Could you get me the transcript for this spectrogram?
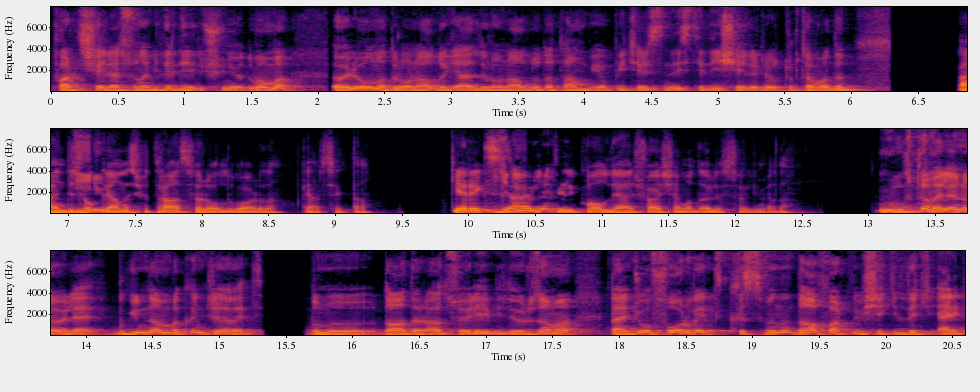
Farklı şeyler sunabilir diye düşünüyordum ama öyle olmadı. Ronaldo geldi. Ronaldo da tam bu yapı içerisinde istediği şeyleri oturtamadı. Bence çok yanlış bir transfer oldu bu arada gerçekten. Gereksiz yani, bir birliktelik oldu yani şu aşamada öyle söyleyeyim ya da. Muhtemelen öyle. Bugünden bakınca evet bunu daha da rahat söyleyebiliyoruz ama bence o forvet kısmını daha farklı bir şekilde yani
